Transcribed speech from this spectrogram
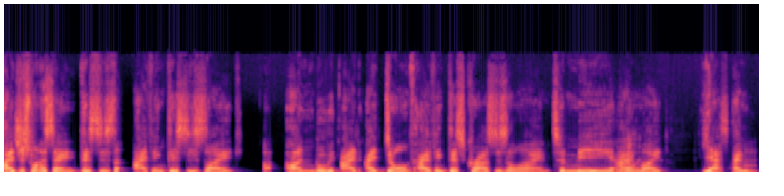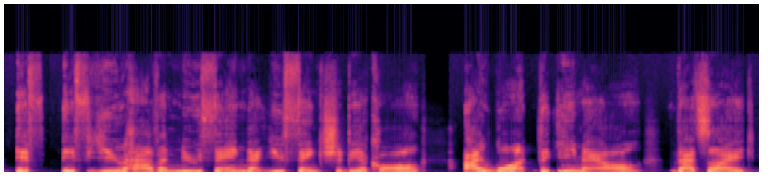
I just want to say this is I think this is like unbelievable. I, I don't, I think this crosses a line. To me, really? I'm like, yes, I'm, hmm. if, if you have a new thing that you think should be a call, I want the email that's like,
